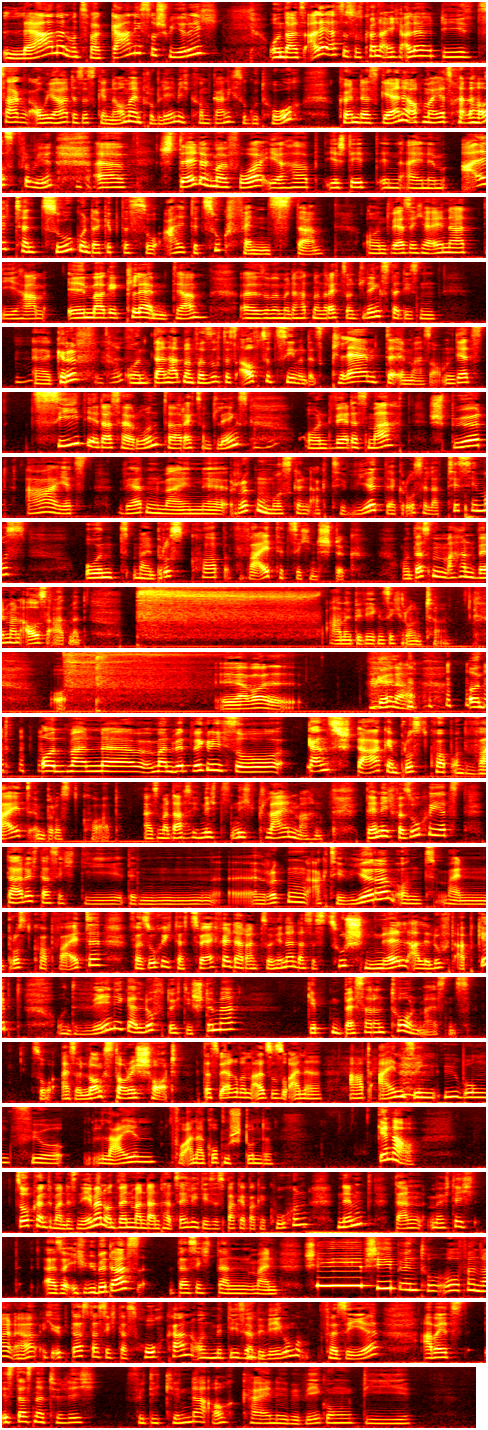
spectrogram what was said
lernen und zwar gar nicht so schwierig. Und als allererstes, das können eigentlich alle, die sagen, oh ja, das ist genau mein Problem, ich komme gar nicht so gut hoch, können das gerne auch mal jetzt mal ausprobieren. Äh, stellt euch mal vor, ihr habt, ihr steht in einem alten Zug und da gibt es so alte Zugfenster. Und wer sich erinnert, die haben immer geklemmt, ja. Also wenn man, da hat man rechts und links da diesen mhm. äh, Griff, Griff, und dann hat man versucht, das aufzuziehen und es klemmte immer so. Und jetzt zieht ihr das herunter, rechts und links. Mhm. Und wer das macht, spürt, ah, jetzt werden meine Rückenmuskeln aktiviert, der große Latissimus, und mein Brustkorb weitet sich ein Stück. Und das machen, wenn man ausatmet. Puh, Arme bewegen sich runter. Oh, jawohl. Genau. Und, und man, äh, man wird wirklich so ganz stark im Brustkorb und weit im Brustkorb. Also man darf sich nicht, nicht klein machen. Denn ich versuche jetzt, dadurch, dass ich die, den äh, Rücken aktiviere und meinen Brustkorb weite, versuche ich das Zwerchfell daran zu hindern, dass es zu schnell alle Luft abgibt. Und weniger Luft durch die Stimme gibt einen besseren Ton meistens. So, also long story short. Das wäre dann also so eine Art Einsingübung für Laien vor einer Gruppenstunde. Genau. So könnte man das nehmen. Und wenn man dann tatsächlich dieses Backe, Backe Kuchen nimmt, dann möchte ich, also ich übe das, dass ich dann mein Schieb, Schieb in den Ofen rein, ja, ich übe das, dass ich das hoch kann und mit dieser mhm. Bewegung versehe. Aber jetzt ist das natürlich für die Kinder auch keine Bewegung, die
